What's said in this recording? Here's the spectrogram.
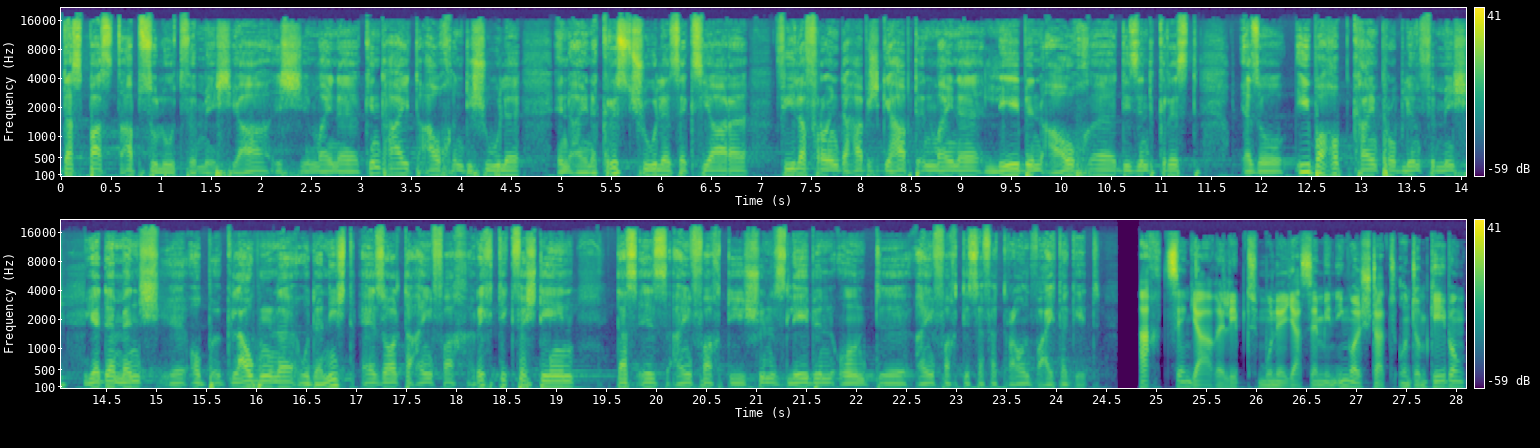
Das passt absolut für mich, ja. Ich in meiner Kindheit auch in die Schule, in einer Christschule, sechs Jahre. Viele Freunde habe ich gehabt in meinem Leben auch, äh, die sind Christ. Also überhaupt kein Problem für mich. Jeder Mensch, äh, ob Glaubender oder nicht, er sollte einfach richtig verstehen, dass es einfach die schönes Leben und äh, einfach dieser Vertrauen weitergeht. 18 Jahre lebt Munir Yassem in Ingolstadt und Umgebung.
